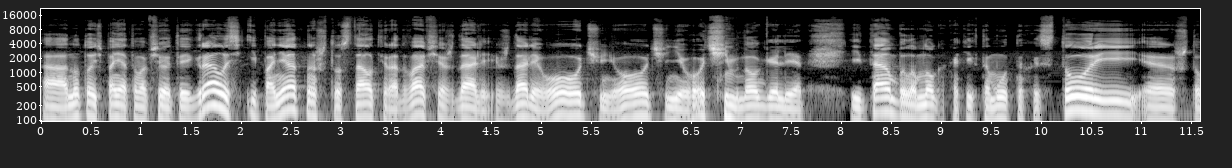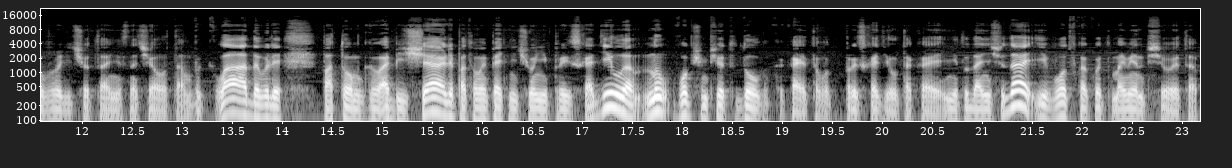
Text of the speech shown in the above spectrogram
а, ну то есть, понятно, во все это игралось, и понятно, что Сталкера 2 все ждали, и ждали очень-очень и очень много лет, и там было много каких-то мутных историй, э, что вроде что-то они сначала там выкладывали, потом обещали, потом опять ничего не происходило. Ну, в общем, все это долго какая-то вот происходила такая ни туда, ни сюда, и вот в какой-то момент все это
